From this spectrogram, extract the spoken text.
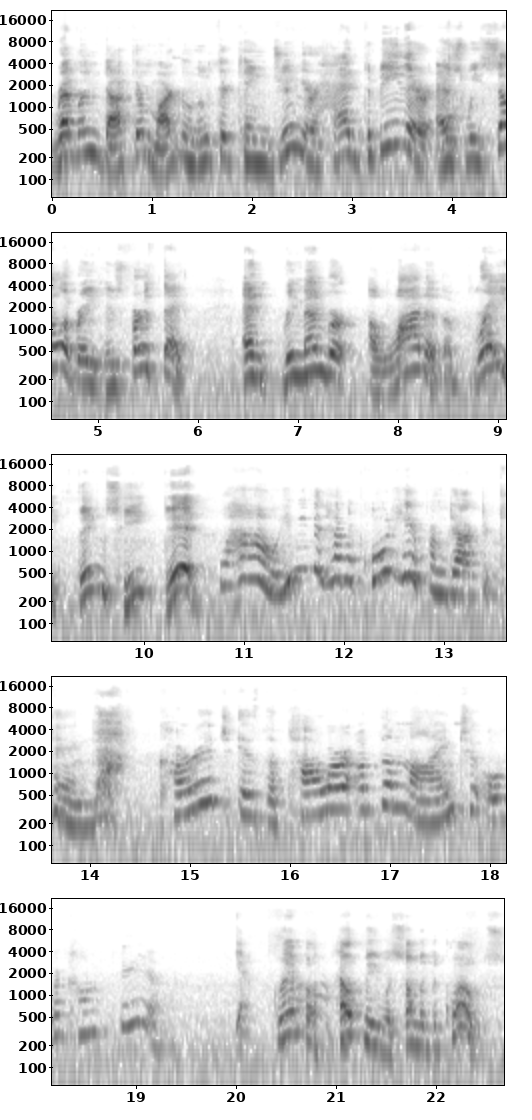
Reverend Dr. Martin Luther King Jr. had to be there as we celebrate his birthday. And remember a lot of the brave things he did. Wow, you even have a quote here from Dr. King. Yeah, Courage is the power of the mind to overcome fear. yeah. Grandpa help me with some of the quotes.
